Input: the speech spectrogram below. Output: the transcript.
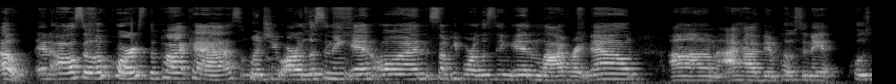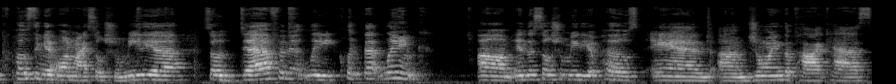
Oh, and also, of course, the podcast, which you are listening in on. Some people are listening in live right now. Um, I have been posting it, post, posting it on my social media. So definitely click that link um, in the social media post and um, join the podcast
